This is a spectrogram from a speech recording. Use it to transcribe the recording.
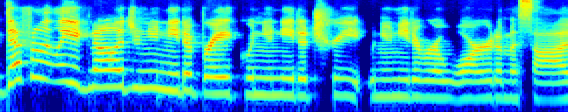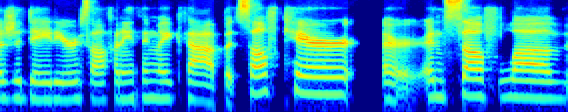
definitely acknowledge when you need a break, when you need a treat, when you need a reward, a massage, a day to yourself, anything like that. But self care and self love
